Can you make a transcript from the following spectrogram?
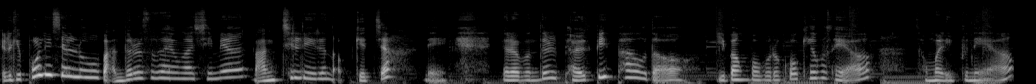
이렇게 폴리젤로 만들어서 사용하시면 망칠 일은 없겠죠? 네. 여러분들 별빛 파우더 이 방법으로 꼭 해보세요. 정말 이쁘네요.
